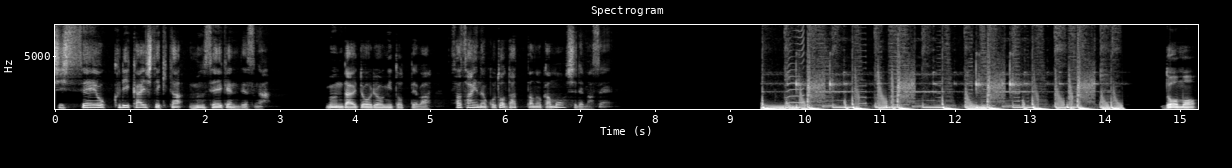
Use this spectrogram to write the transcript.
失勢を繰り返してきたムン政権ですが、ムン大統領にとっては些細なことだったのかもしれません。どうも、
